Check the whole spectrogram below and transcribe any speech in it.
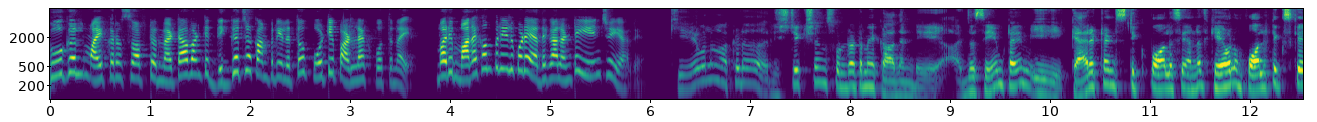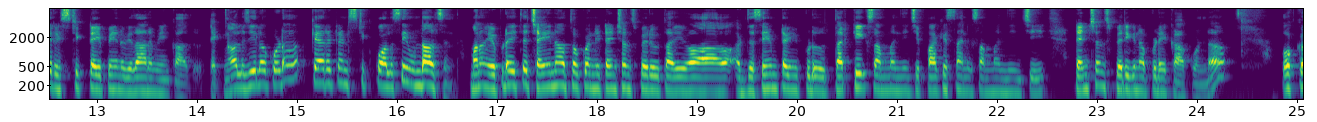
గూగుల్ మైక్రోసాఫ్ట్ మెటా వంటి దిగ్గజ కంపెనీలతో పోటీ పడలేకపోతున్నాయి. మరి మన కంపెనీలు కూడా ఎదగాలంటే ఏం చేయాలి? కేవలం అక్కడ రిస్ట్రిక్షన్స్ ఉండటమే కాదండి. అట్ ద సేమ్ టైం ఈ క్యారెట్ అండ్ స్టిక్ పాలసీ అన్నది కేవలం పాలిటిక్స్కే రిస్ట్రిక్ట్ అయిపోయిన విధానం ఏం కాదు. టెక్నాలజీలో కూడా క్యారెట్ అండ్ స్టిక్ పాలసీ ఉండాల్సింది. మనం ఎప్పుడైతే చైనాతో కొన్ని టెన్షన్స్ పెరుగుతాయో అట్ ద సేమ్ టైం ఇప్పుడు టర్కీకి సంబంధించి పాకిస్తాన్కి సంబంధించి టెన్షన్స్ పెరిగినప్పుడే కాకుండా ఒక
